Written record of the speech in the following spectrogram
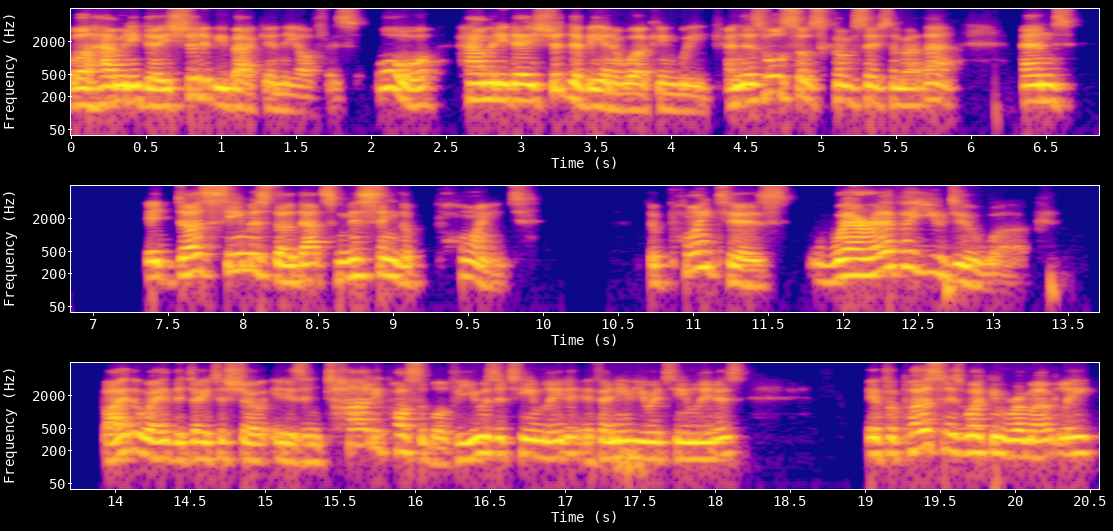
well, how many days should it be back in the office? Or how many days should there be in a working week? And there's all sorts of conversation about that. And it does seem as though that's missing the point. The point is, wherever you do work, by the way, the data show it is entirely possible for you as a team leader, if any of you are team leaders, if a person is working remotely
